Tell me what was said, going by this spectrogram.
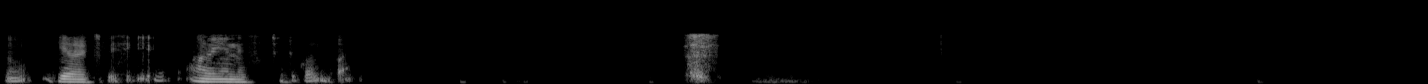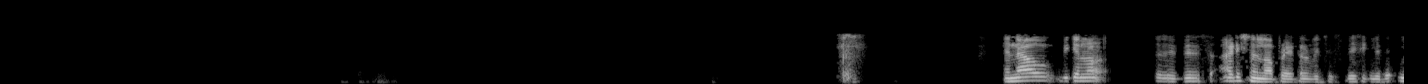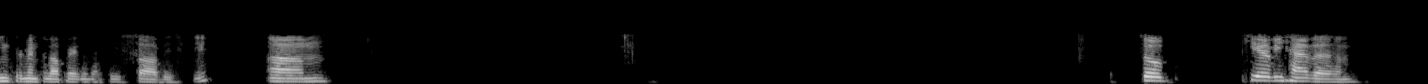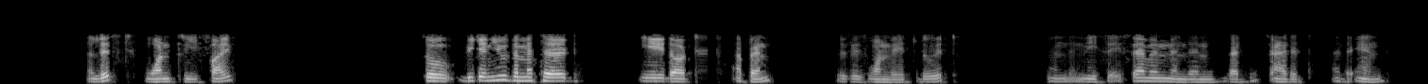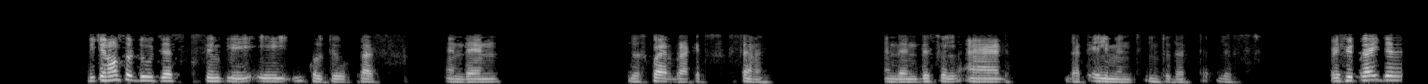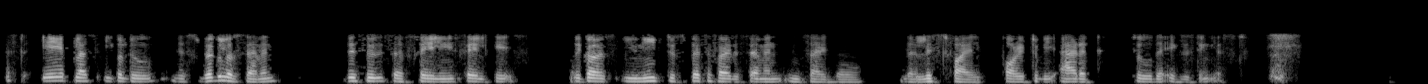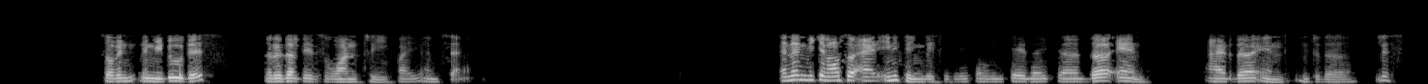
So here it's basically RN is 2 to colon 5 and now we can uh, this additional operator which is basically the incremental operator that we saw basically. Um, so here we have a, a list 135 so we can use the method a dot append. This is one way to do it and then we say 7 and then that gets added at the end. We can also do just simply a equal to plus and then the square brackets 7 and then this will add that element into that list. But if you try just a plus equal to just regular 7 this is a fail failed case because you need to specify the 7 inside the, the list file for it to be added to the existing list. So when, when we do this the result is 1 3 5 and 7 and then we can also add anything basically. So we say like uh, the end add the end into the list.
